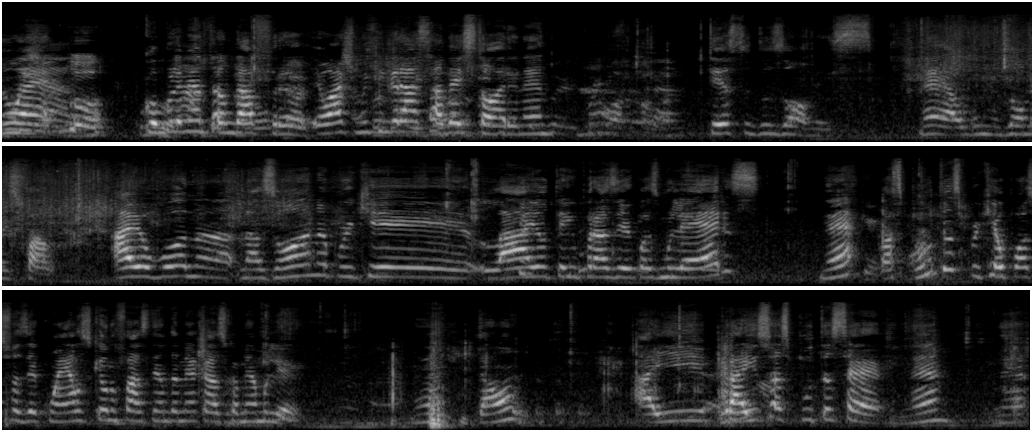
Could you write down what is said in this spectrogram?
Não é? Complementando da Fran, eu acho muito engraçada a história, né? Texto dos homens. Né? Alguns homens falam. Ah, eu vou na, na zona porque lá eu tenho prazer com as mulheres, né? Com as putas, porque eu posso fazer com elas o que eu não faço dentro da minha casa com a minha mulher. Né? Então, aí, pra isso as putas servem, né? Né?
